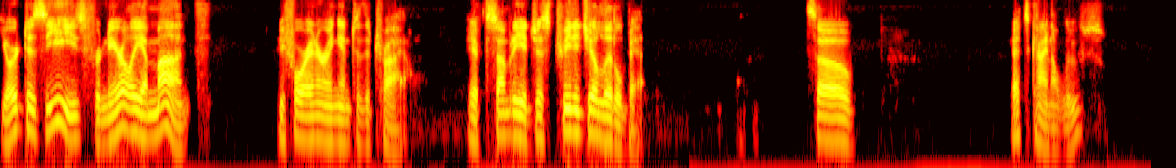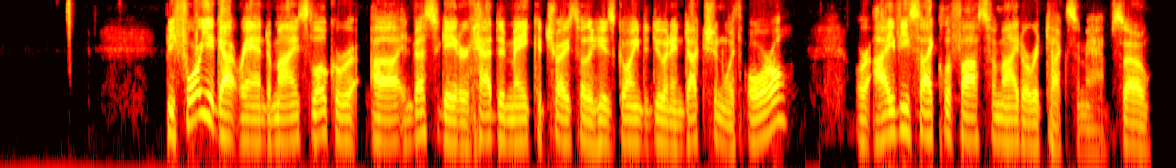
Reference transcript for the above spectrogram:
your disease for nearly a month before entering into the trial if somebody had just treated you a little bit. So that's kind of loose. Before you got randomized, local uh, investigator had to make a choice whether he was going to do an induction with oral or IV cyclophosphamide or rituximab. So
